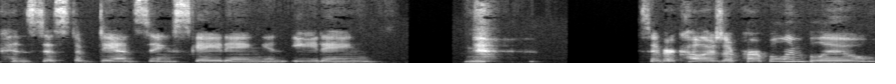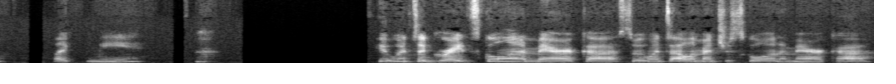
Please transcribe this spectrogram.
consist of dancing, skating, and eating. His favorite colors are purple and blue, like me. He went to grade school in America, so he went to elementary school in America.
